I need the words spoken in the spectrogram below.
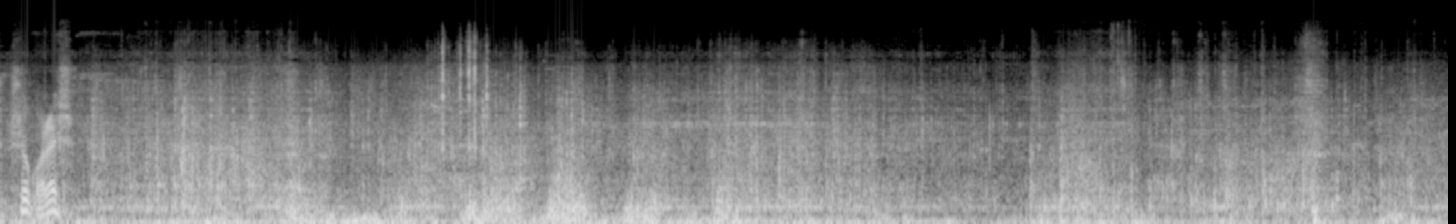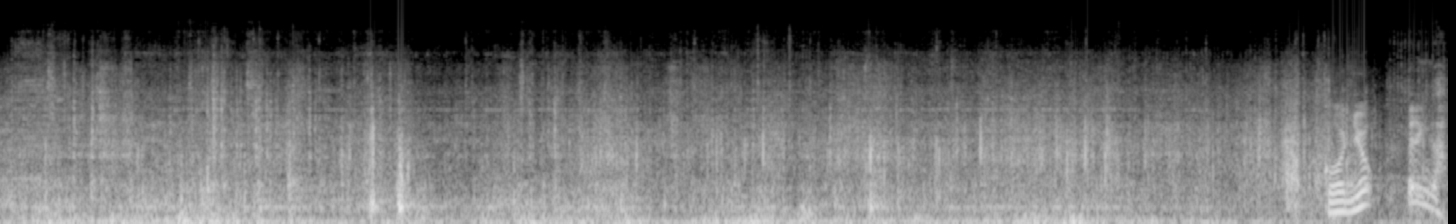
sé cuál es. Coño, venga.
